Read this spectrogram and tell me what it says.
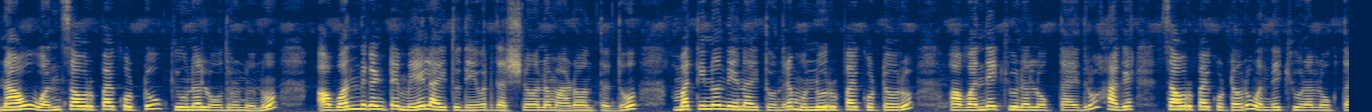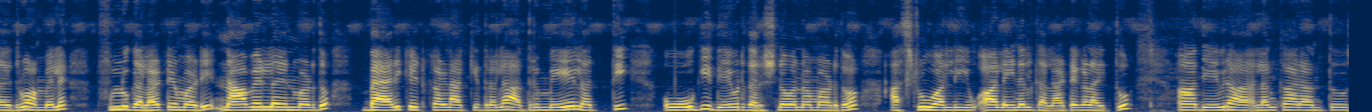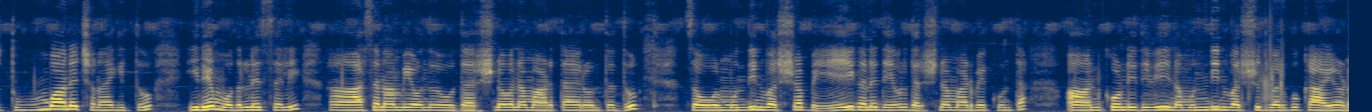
ನಾವು ಒಂದು ಸಾವಿರ ರೂಪಾಯಿ ಕೊಟ್ಟು ಕ್ಯೂನಲ್ಲಿ ಹೋದ್ರೂ ಒಂದು ಗಂಟೆ ಮೇಲಾಯಿತು ದೇವರ ದರ್ಶನವನ್ನು ಮಾಡೋವಂಥದ್ದು. ಮತ್ತು ಇನ್ನೊಂದು ಏನಾಯಿತು ಅಂದರೆ ಮುನ್ನೂರು ರೂಪಾಯಿ ಕೊಟ್ಟವರು ಒಂದೇ ಕ್ಯೂನಲ್ಲಿ ಹೋಗ್ತಾಯಿದ್ರು ಹಾಗೆ ಸಾವಿರ ರೂಪಾಯಿ ಕೊಟ್ಟವರು ಒಂದೇ ಕ್ಯೂನಲ್ಲಿ ಹೋಗ್ತಾಯಿದ್ರು ಆಮೇಲೆ ಫುಲ್ಲು ಗಲಾಟೆ ಮಾಡಿ ನಾವೆಲ್ಲ ಏನು ಮಾಡ್ದು ಬ್ಯಾರಿಕೇಡ್ಗಳನ್ನ ಹಾಕಿದ್ರಲ್ಲ, ಅದ್ರ ಮೇಲೆ ಹತ್ತಿ ಹೋಗಿ ದೇವ್ರ ದರ್ಶನವನ್ನು ಮಾಡಿದೋ ಅಷ್ಟು ಅಲ್ಲಿ ಆ ಲೈನಲ್ಲಿ ಗಲಾಟೆಗಳಾಯಿತು. ಆ ದೇವರ ಅಲಂಕಾರ ಅಂತೂ ತುಂಬಾ ಚೆನ್ನಾಗಿತ್ತು. ಇದೇ ಮೊದಲನೇ ಸಲ ಹಾಸನಾಂಬೆಯ ಒಂದು ದರ್ಶನವನ್ನು ಮಾಡ್ತಾ ಇರೋವಂಥದ್ದು ಸೊ ಮುಂದಿನ ವರ್ಷ ಬೇಗನೆ ದೇವ್ರ ದರ್ಶನ ಮಾಡಬೇಕು ಅಂತ ಅಂದ್ಕೊಂಡಿದ್ದೀವಿ ಇನ್ನು ಮುಂದಿನ ವರ್ಷದವರೆಗೂ ಕಾಯೋಣ.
